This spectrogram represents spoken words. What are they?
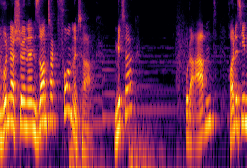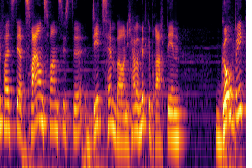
wunderschönen Sonntagvormittag. Mittag oder Abend? Heute ist jedenfalls der 22. Dezember und ich habe mitgebracht den Go Big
